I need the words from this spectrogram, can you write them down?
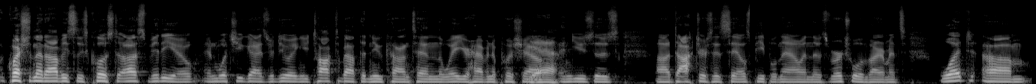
a question that obviously is close to us, video, and what you guys are doing. You talked about the new content, and the way you're having to push out Yeah. and use those uh, doctors as salespeople now in those virtual environments. What um,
